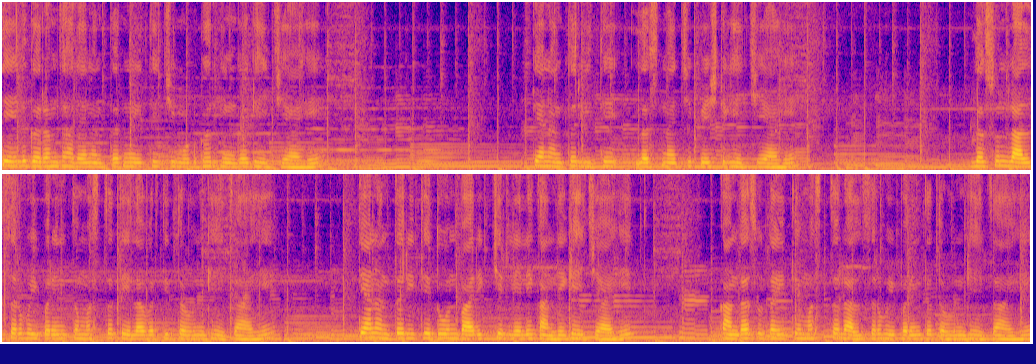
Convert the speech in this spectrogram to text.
तेल गरम झाल्यानंतर इथे चिमूटभर हिंग घ्यायची आहे. त्यानंतर इथे लसणाची पेस्ट घ्यायची आहे. लसूण लालसर होईपर्यंत मस्त तेलावरती तळून घ्यायचं आहे. त्यानंतर इथे दोन बारीक चिरलेले कांदे घ्यायचे आहेत. कांदासुद्धा इथे मस्त लालसर होईपर्यंत तळून घ्यायचा आहे.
